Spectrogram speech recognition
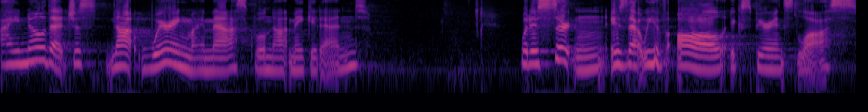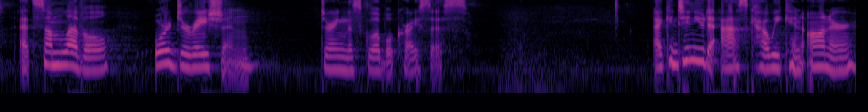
I know that just not wearing my mask will not make it end. What is certain is that we have all experienced loss at some level or duration during this global crisis. I continue to ask how we can honor,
